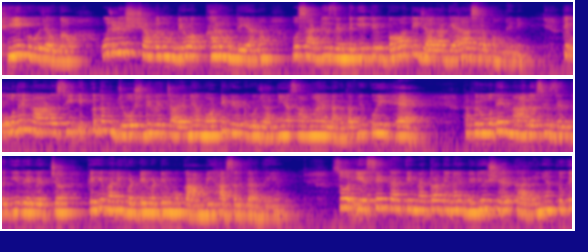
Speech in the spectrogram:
ਠੀਕ ਹੋ ਜਾਊਗਾ। ਉਹ ਜਿਹੜੇ ਸ਼ਬਦ ਹੁੰਦੇ, ਉਹ ਅੱਖਰ ਹੁੰਦੇ ਆ ਨਾ, ਉਹ ਸਾਡੀ ਜ਼ਿੰਦਗੀ ਤੇ ਬਹੁਤ ਹੀ ਜ਼ਿਆਦਾ ਗਹਿਰਾ ਅਸਰ ਪਾਉਂਦੇ ਨੇ। ਤੇ ਉਹਦੇ ਨਾਲ ਅਸੀਂ ਇੱਕਦਮ ਜੋਸ਼ ਦੇ ਵਿੱਚ ਆ ਜਾਂਦੇ ਆ ਮੋਟੀਵੇਟ ਹੋ ਜਾਂਦੇ ਆ ਸਾਨੂੰ ਐ ਲੱਗਦਾ ਵੀ ਕੋਈ ਹੈ। ਤਾਂ ਫਿਰ ਉਹਦੇ ਨਾਲ ਅਸੀਂ ਜ਼ਿੰਦਗੀ ਦੇ ਵਿੱਚ ਕਈ ਵਾਰੀ ਵੱਡੇ ਵੱਡੇ ਮੁਕਾਮ ਵੀ ਹਾਸਲ ਕਰਦੇ ਆ ਸੋ ਇਸੇ ਕਰਕੇ ਮੈਂ ਤੁਹਾਡੇ ਨਾਲ ਵੀਡੀਓ ਸ਼ੇਅਰ ਕਰ ਰਹੀ ਹਾਂ, ਕਿਉਂਕਿ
